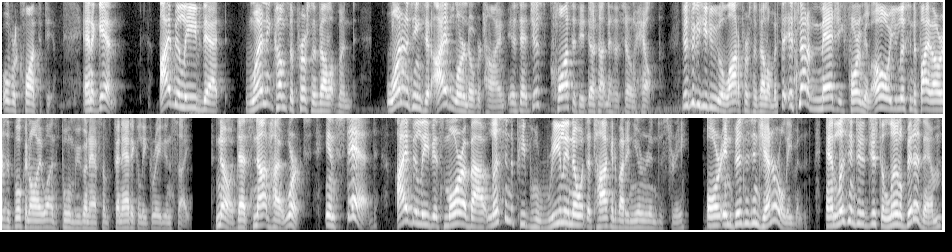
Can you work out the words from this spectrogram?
over quantity. And again, I believe that when it comes to personal development, one of the things that I've learned over time is that just quantity does not necessarily help. Just because you do a lot of personal development, it's not a magic formula. Oh, you listen to five hours of book and all at once, boom, you're going to have some fanatically great insight. No, that's not how it works. Instead, I believe it's more about listen to people who really know what they're talking about in your industry or in business in general, even, and listen to just a little bit of them.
